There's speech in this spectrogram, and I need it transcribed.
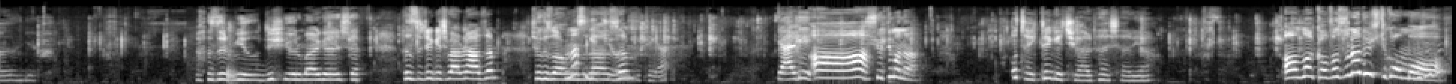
az önce. hazır mıyız? Düşüyorum arkadaşlar. Hızlıca geçmem lazım. Çok hızlı olmam nasıl geçiyor lazım. hızlıca ya? Geldi. Aa, Düşürdüm onu. o tekte geçiyor arkadaşlar ya. Allah kafasına düştük ama.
